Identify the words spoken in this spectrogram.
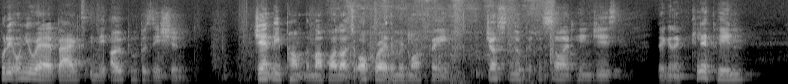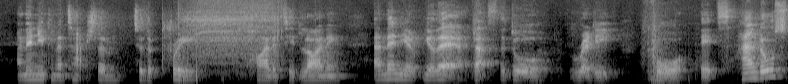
put it on your airbags in the open position, gently pump them up. I like to operate them with my feet. Just look at the side hinges. They're going to clip in and then you can attach them to the pre-piloted lining and then you're, you're there. That's the door ready for its handles.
